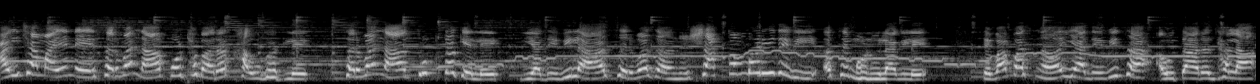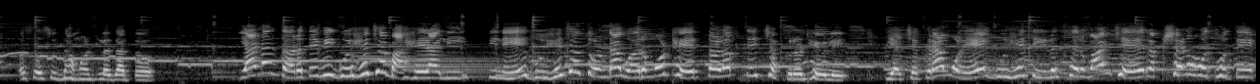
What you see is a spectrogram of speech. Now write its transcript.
आईच्या मायेने सर्वांना पोटभर खाऊ घातले. सर्वांना तृप्त केले. या देवीला सर्वजण शाकंभरी देवी असे म्हणू लागले. तेव्हापासनं या देवीचा अवतार झाला असं सुद्धा म्हटलं जातं. यानंतर देवी गुहेच्या बाहेर आली. तिने गुहेच्या तोंडावर मोठे तळपते चक्र ठेवले. या चक्रामुळे गुहेतील सर्वांचे रक्षण होत होते.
